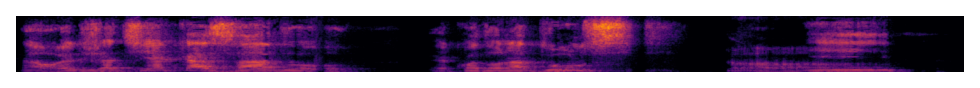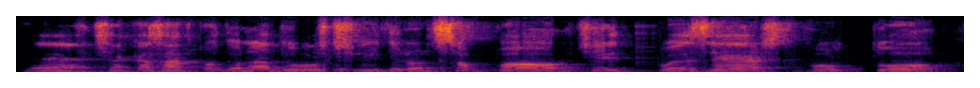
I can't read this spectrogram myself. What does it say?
Não, ele já tinha casado é, com a dona Dulce. Ah. E é, tinha casado com a dona Dulce no interior de São Paulo, tinha ido para o exército, voltou.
